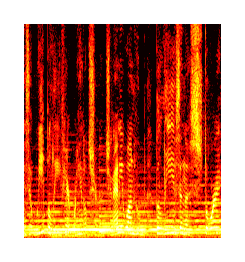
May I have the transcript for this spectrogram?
Is that we believe here at Randall Church, and anyone who believes in the historic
